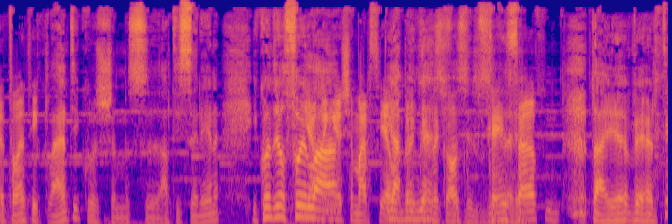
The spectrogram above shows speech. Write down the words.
Atlântico. Atlântico, hoje chama-se Altice Arena. E quando ele foi E lá. amanhã chamar-se ela amanhã, qualquer. fosse Quem sabe? Está aí aberto.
